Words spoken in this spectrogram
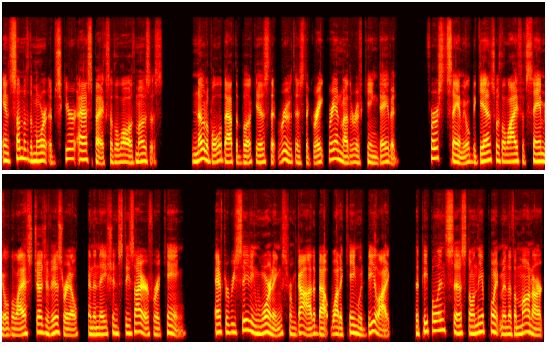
and some of the more obscure aspects of the law of Moses. Notable about the book is that Ruth is the great grandmother of King David. First Samuel begins with the life of Samuel, the last judge of Israel, and the nation's desire for a king. After receiving warnings from God about what a king would be like, the people insist on the appointment of a monarch,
